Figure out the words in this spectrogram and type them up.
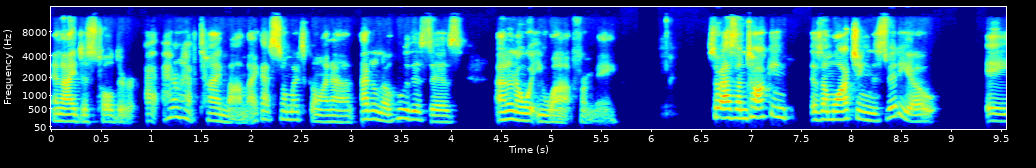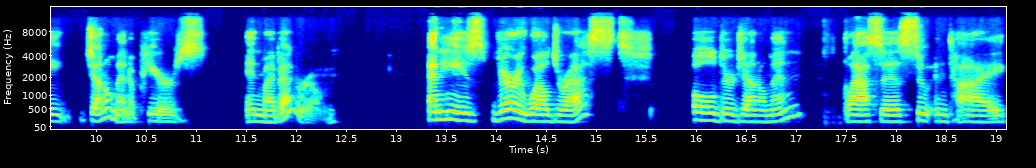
And I just told her, I, I don't have time, mom. I got so much going on. I don't know who this is. I don't know what you want from me. So as I'm talking, as I'm watching this video, a gentleman appears in my bedroom. And he's very well dressed, older gentleman, glasses, suit and tie,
